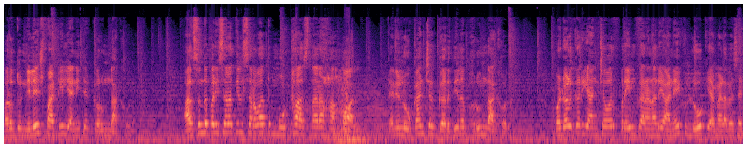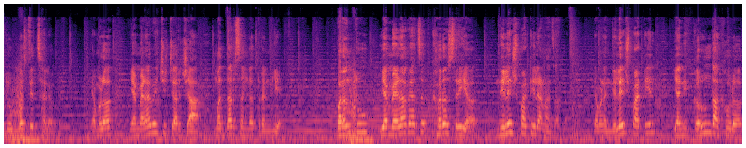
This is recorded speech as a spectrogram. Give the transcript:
परंतु निलेश पाटील यांनी ते करून दाखवलं. आळसंद परिसरातील सर्वात मोठा असणारा हा हॉल त्यांनी लोकांच्या गर्दीनं भरून दाखवला. पडळकर यांच्यावर प्रेम करणारे अनेक लोक या मेळाव्यासाठी उपस्थित झाले होते. त्यामुळं या मेळाव्याची चर्चा मतदारसंघात रंगली आहे. परंतु या मेळाव्याचं खरं श्रेय निलेश पाटील यांना जातं. त्यामुळे निलेश पाटील यांनी करून दाखवलं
